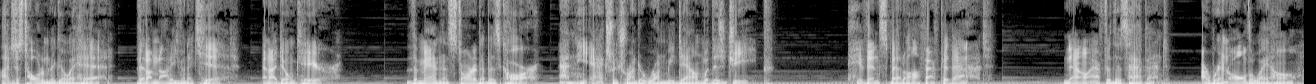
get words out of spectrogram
I just told him to go ahead, that I'm not even a kid, and I don't care. The man then started up his car, and he actually tried to run me down with his Jeep. He then sped off after that. Now, after this happened, I ran all the way home,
